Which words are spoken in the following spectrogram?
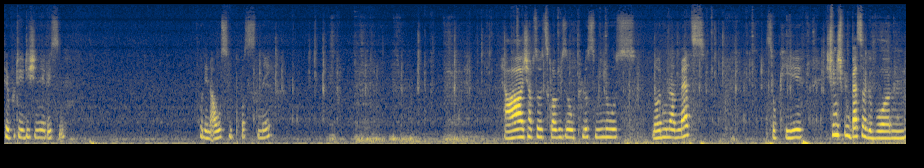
Teleportiere die Chinesen. Vor den Außenposten, ne? Ja, ich habe so jetzt glaube ich so plus minus 900 Metz. Ist okay. Ich finde, ich bin besser geworden.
